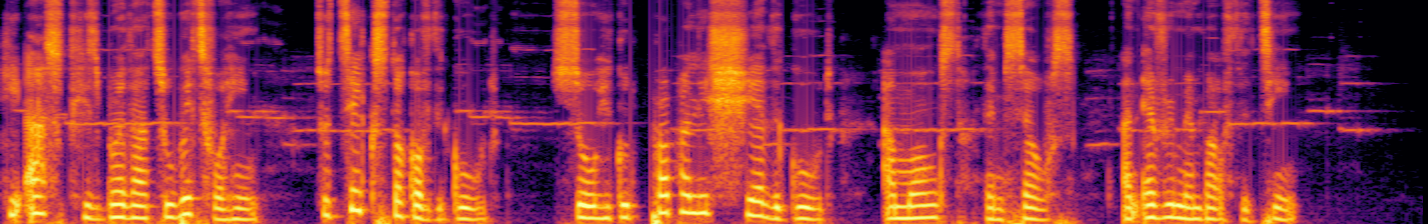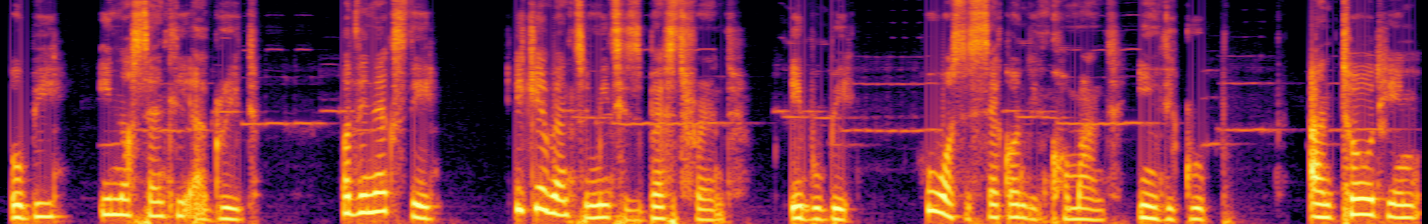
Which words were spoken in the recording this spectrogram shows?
he asked his brother to wait for him to take stock of the gold so he could properly share the gold amongst themselves and every member of the team. Obi innocently agreed, but the next day, Ike went to meet his best friend, Ebube, who was the second in command in the group, and told him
